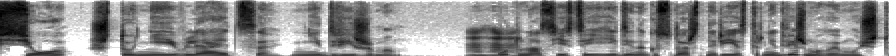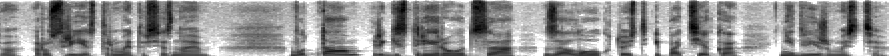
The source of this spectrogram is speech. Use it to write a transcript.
все, что не является недвижимым. Вот у нас есть и единый государственный реестр недвижимого имущества, Росреестр, мы это все знаем. Вот там регистрируется залог, то есть ипотека недвижимости.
